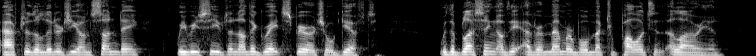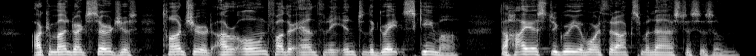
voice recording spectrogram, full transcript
After the liturgy on Sunday, we received another great spiritual gift. With the blessing of the ever memorable Metropolitan Ilarion, Archimandrite Sergius tonsured our own Father Anthony into the great schema, the highest degree of Orthodox monasticism.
